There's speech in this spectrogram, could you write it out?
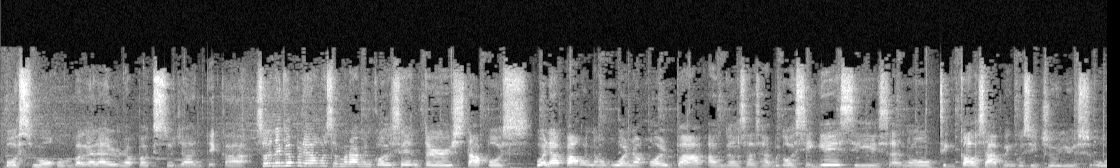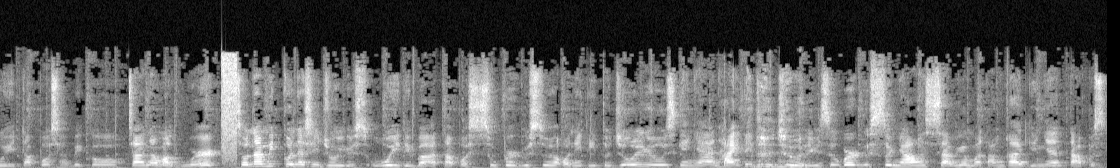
boss mo, kumbaga, lalo na pag estudyante ka. So nag-apply ako sa maraming call centers. Tapos wala pa ako nakukuha na call back. Hanggang sa sabi ko, sige sis, ano, sige kausapin ko si Julius Uy. Tapos sabi sabi ko, sana mag-work. So, na-meet ko na si Julius. Uy, ba diba? Tapos, super gusto ako ni Tito Julius, ganyan. Hi, Tito Julius. Super gusto niya kasi sabi niya, matangkad, ganyan. Tapos,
